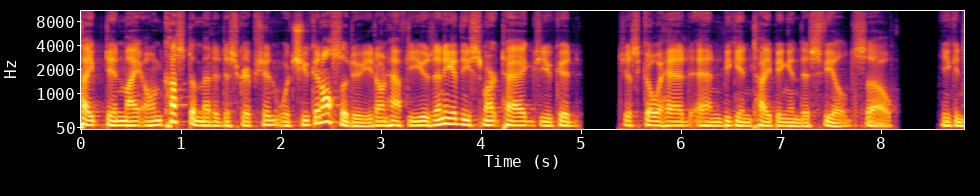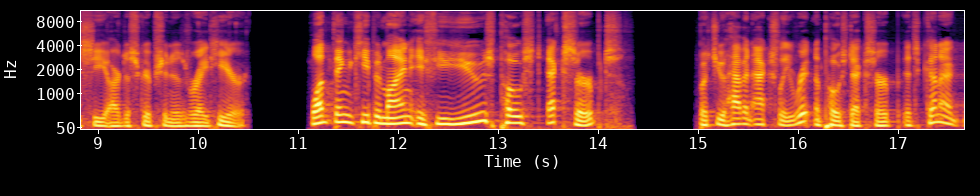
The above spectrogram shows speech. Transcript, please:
typed in my own custom meta description, which you can also do. You don't have to use any of these smart tags. You could just go ahead and begin typing in this field. So you can see our description is right here. One thing to keep in mind, if you use post excerpt, but you haven't actually written a post excerpt, it's going to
